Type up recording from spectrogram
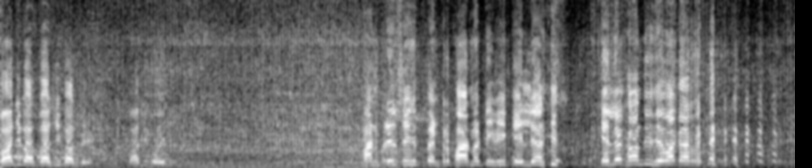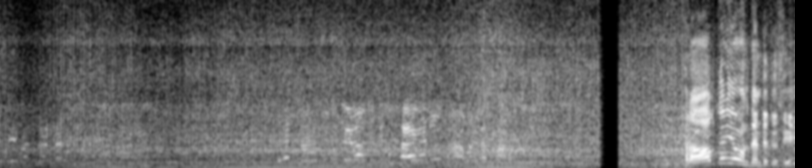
ਬਾਜੀ ਬਸ ਜੀ, ਬਸ ਵੀਰੇ। ਬਸ ਕੋਈ ਨਹੀਂ ਮਨਪ੍ਰੀਤ ਸਿੰਘ ਭਿੰਡਰ ਫਾਰਮਰ ਟੀਵੀ ਕੇਲਿਆਂ ਦੀ ਕੇਲੇ ਖਾਣ ਦੀ ਸੇਵਾ ਕਰ ਰਹੇ ਨੇ। ਖਰਾਬ ਤਾਂ ਨਹੀਂ ਹੋਣ ਦਿੰਦੇ ਤੁਸੀਂ?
